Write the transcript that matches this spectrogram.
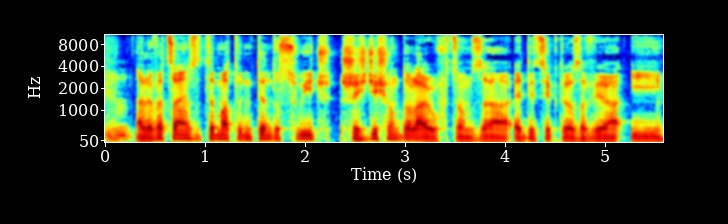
Mhm. Ale wracając do tematu Nintendo Switch, 60 dolarów chcą za edycję, która zawiera i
